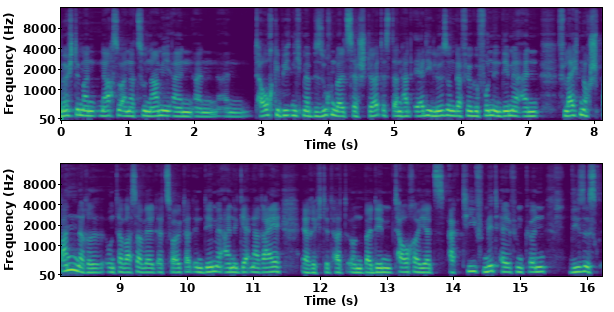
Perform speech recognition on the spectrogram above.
möchte man nach so einer Tsunami ein, ein, ein Tauchgebiet nicht mehr besuchen, weil es zerstört ist, dann hat er die Lösung dafür gefunden, indem er eine vielleicht noch spannendere Unterwasserwelt erzeugt hat, indem er eine Gärtnerei errichtet hat und bei dem Taucher jetzt aktiv mithelfen können, dieses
